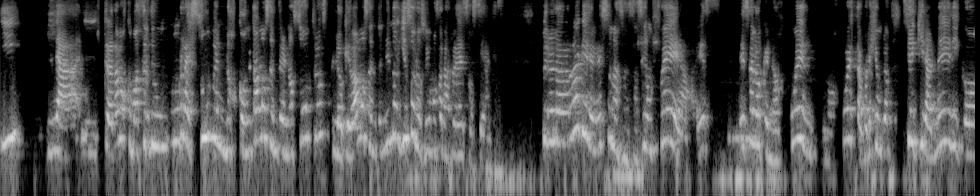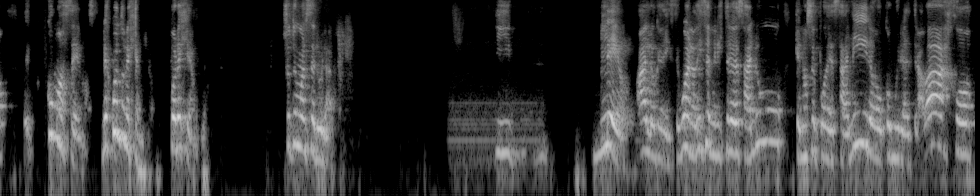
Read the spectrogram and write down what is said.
y tratamos como hacer de un, resumen, nos contamos entre nosotros lo que vamos entendiendo y eso lo subimos a las redes sociales. Pero la verdad que es una sensación fea, es, es algo que nos, nos cuesta. Por ejemplo, si hay que ir al médico, eh, ¿cómo hacemos? Les cuento un ejemplo. Por ejemplo, yo tengo el celular y leo algo que dice, bueno, dice el Ministerio de Salud que no se puede salir, o cómo ir al trabajo,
